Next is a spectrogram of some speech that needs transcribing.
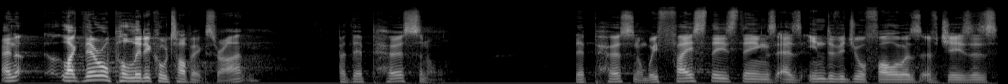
And like they're all political topics, right? But they're personal. They're personal. We face these things as individual followers of Jesus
